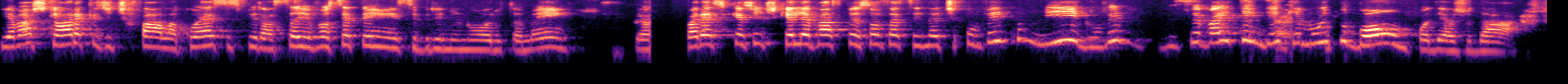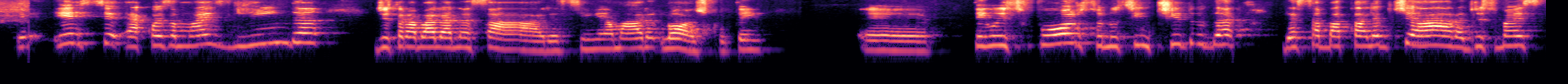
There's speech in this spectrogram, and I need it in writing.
E eu acho que a hora que a gente fala com essa inspiração, e você tem esse brilho no olho também, parece que a gente quer levar as pessoas assim, né? Tipo, vem comigo, vem, você vai entender que é muito bom poder ajudar. Essa é a coisa mais linda de trabalhar nessa área. Assim, é uma área, lógico, tem é, tem um esforço no sentido da, dessa batalha diária, disso, mas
